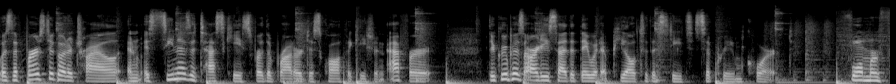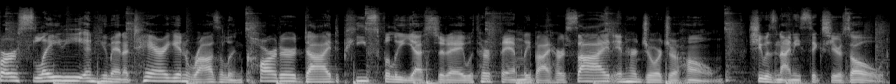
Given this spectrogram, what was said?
was the first to go to trial and is seen as a test case for the broader disqualification effort. The group has already said that they would appeal to the state's Supreme Court. Former First Lady and humanitarian Rosalynn Carter died peacefully yesterday with her family by her side in her Georgia home. She was 96 years old.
